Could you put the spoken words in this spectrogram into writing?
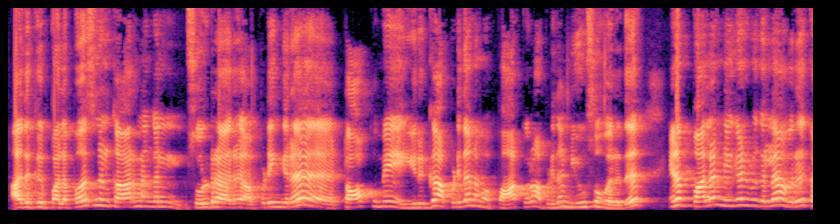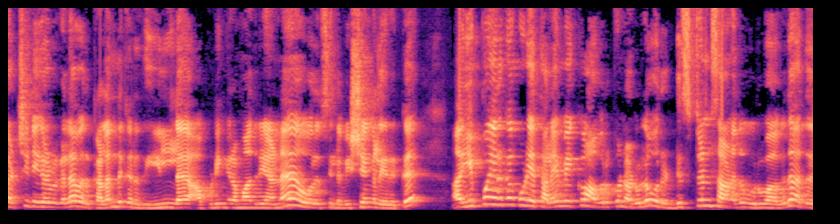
அதுக்கு பல பர்சனல் காரணங்கள் சொல்றாரு அப்படிங்கிற டாக்குமே இருக்கு. அப்படிதான் நம்ம பாக்குறோம் அப்படிதான் நியூஸும் வருது. ஏன்னா பல நிகழ்வுகள்ல அவர் கட்சி நிகழ்வுகளை அவர் கலந்துக்கிறது இல்லை அப்படிங்கிற மாதிரியான ஒரு சில விஷயங்கள் இருக்கு. இப்போ இருக்கக்கூடிய தலைமைக்கும் அவருக்கும் நடுவில் ஒரு டிஸ்டன்ஸ் ஆனது உருவாகுது. அது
